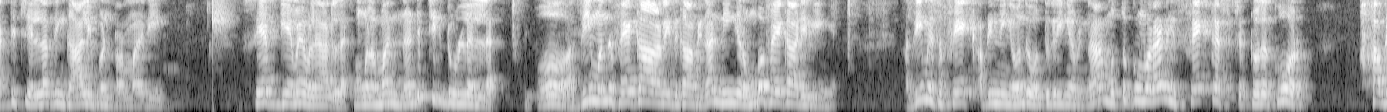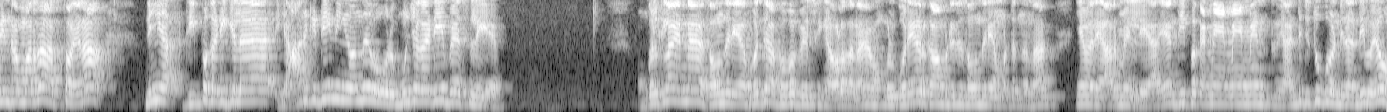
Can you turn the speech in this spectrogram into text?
அடித்து எல்லாத்தையும் காலி பண்ணுற மாதிரி சேஃப் கேமே விளையாடல. உங்களை மாதிரி நடிச்சுக்கிட்டு உள்ள இல்லை. இப்போது அசீம் வந்து ஃபேக்காக ஆடிட்டு இருக்கான் அப்படின்னா நீங்கள் ரொம்ப ஃபேக்காக ஆடிருக்கீங்க அசீம் இஸ் ஃபேக் அப்படின்னு நீங்கள் வந்து ஒத்துக்கிறீங்க அப்படின்னா Muthukumaran is fakest to the core அப்படின்ற மாதிரி தான் அர்த்தம். ஏன்னா நீங்கள் தீபக் அடிக்கல யாருக்கிட்டையும் நீங்கள் வந்து ஒரு மூஞ்ச காட்டியே பேசலையே. உங்களுக்குலாம் என்ன சௌந்தர்யா பற்றி அப்பப்போ பேசுவீங்க அவ்வளோதானே உங்களுக்கு ஒரே ஒரு காம்படிட்டர் சௌந்தர்யா மட்டும்தானா? ஏன் வேறு யாருமே இல்லையா? ஏன் தீபக் அண்ணே என்ன என்ன அடிச்சு தூக்க வேண்டியதான் தீபக் யோ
